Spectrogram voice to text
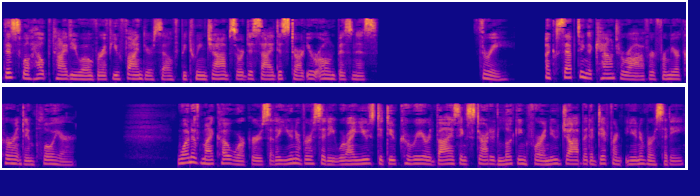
This will help tide you over if you find yourself between jobs or decide to start your own business. 3. Accepting a counteroffer from your current employer. One of my coworkers at a university where I used to do career advising started looking for a new job at a different university.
